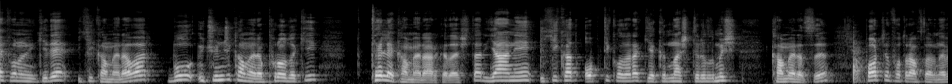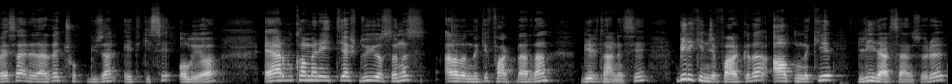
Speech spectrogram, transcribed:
iPhone 12'de 2 kamera var. Bu üçüncü kamera Pro'daki tele kamera arkadaşlar. Yani iki kat optik olarak yakınlaştırılmış kamerası. Portre fotoğraflarında vesairelerde çok güzel etkisi oluyor. Eğer bu kameraya ihtiyaç duyuyorsanız aralarındaki farklardan bir tanesi. Bir ikinci farkı da altındaki lider sensörü.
